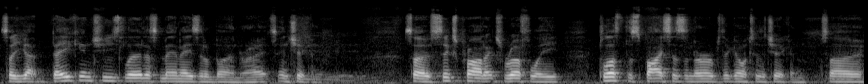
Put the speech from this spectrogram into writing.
So you got bacon, cheese, lettuce, mayonnaise, and a bun, right? And chicken. Yeah, yeah, yeah. So six products roughly, plus the spices and herbs that go into the chicken. So,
